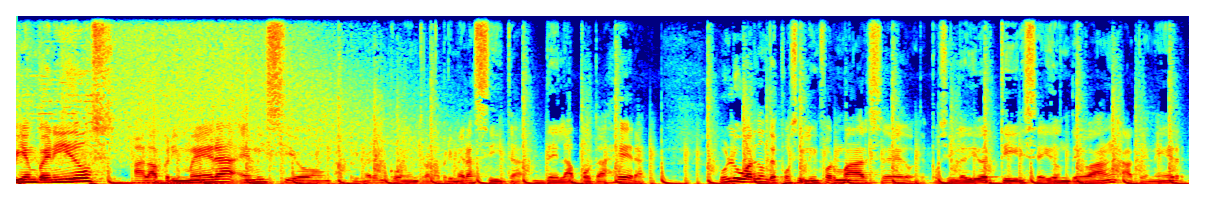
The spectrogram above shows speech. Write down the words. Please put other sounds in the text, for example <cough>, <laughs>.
Bienvenidos a la primera emisión, al primer encuentro, a la primera cita de La Potajera. Un lugar donde es posible informarse, donde es posible divertirse y donde van a tener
